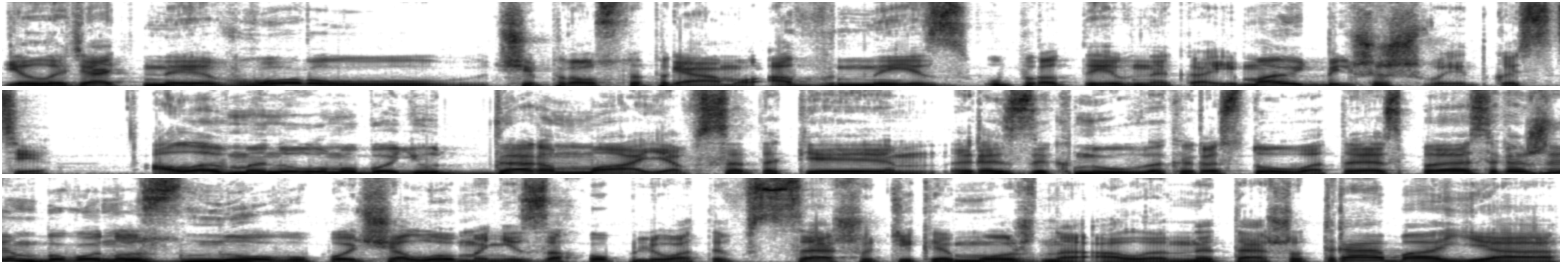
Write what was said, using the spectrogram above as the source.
І летять не вгору чи просто прямо, а вниз у противника і мають більше швидкості. Але в минулому бою дарма я все-таки ризикнув використовувати СПС режим, бо воно знову почало мені захоплювати все, що тільки можна, але не те, що треба. Я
